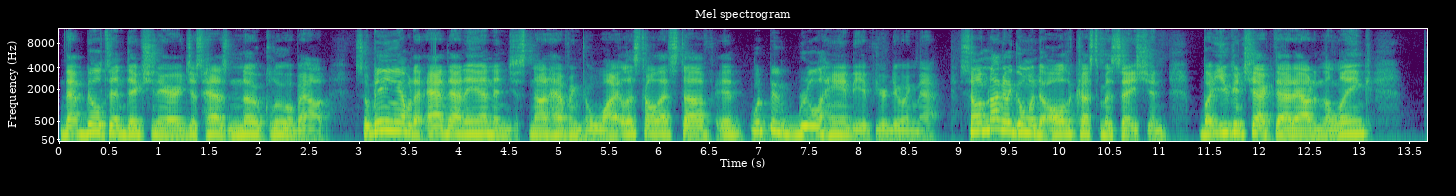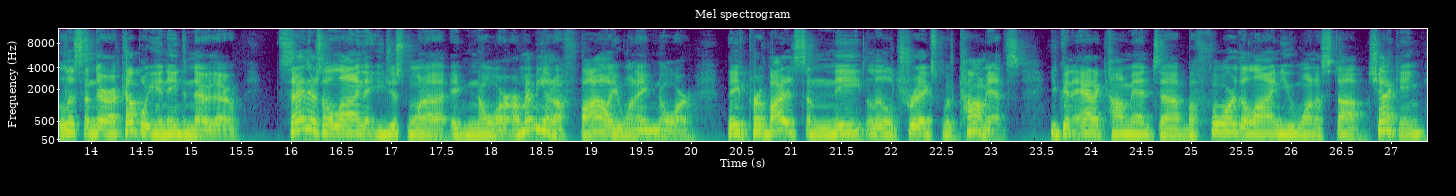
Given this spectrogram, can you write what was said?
that built-in dictionary just has no clue about. So being able to add that in and just not having to whitelist all that stuff, it would be real handy if you're doing that. So I'm not going to go into all the customization, but you can check that out in the link. Listen, there are a couple you need to know though. Say there's a line that you just want to ignore, or maybe in a file you want to ignore. They've provided some neat little tricks with comments you can add a comment uh, before the line you want to stop checking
